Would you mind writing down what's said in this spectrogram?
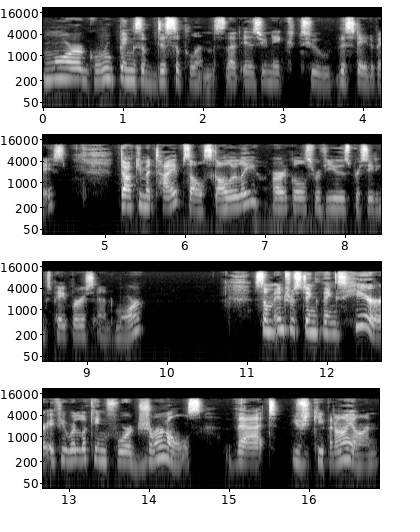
more groupings of disciplines that is unique to this database. Document types, all scholarly, articles, reviews, proceedings, papers, and more. Some interesting things here, if you were looking for journals that you should keep an eye on,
